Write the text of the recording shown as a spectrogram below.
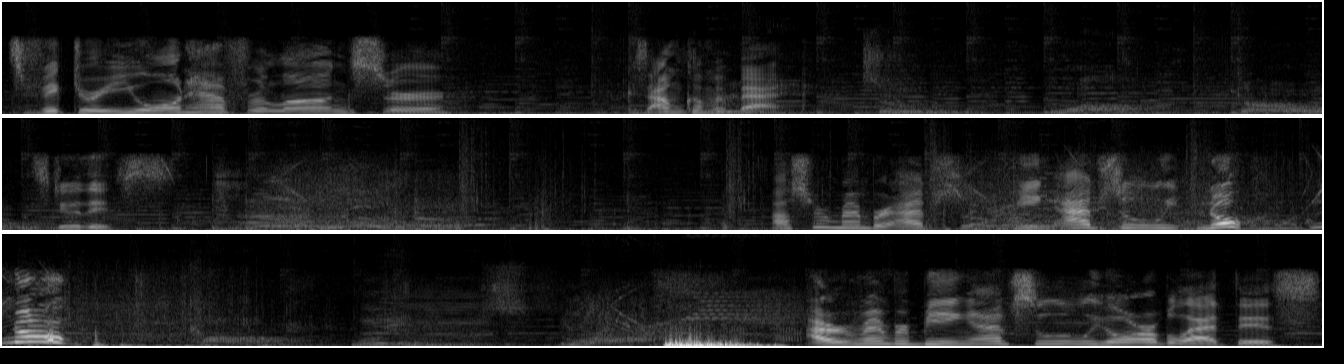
It's victory you won't have for long, sir. Because I'm coming back. Two! Let's do this. I also remember abso being absolutely no, no. I remember being absolutely horrible at this.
